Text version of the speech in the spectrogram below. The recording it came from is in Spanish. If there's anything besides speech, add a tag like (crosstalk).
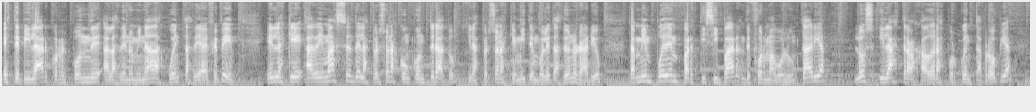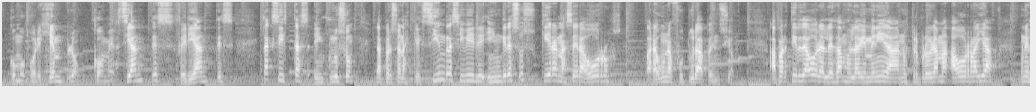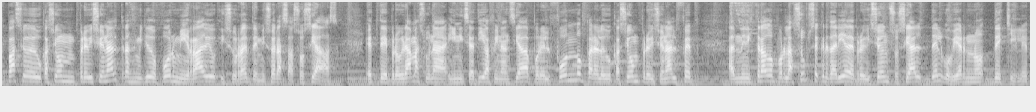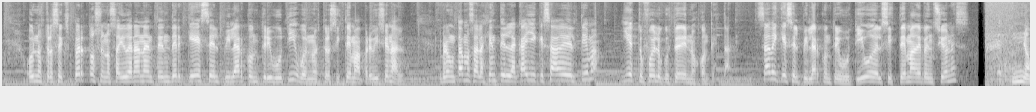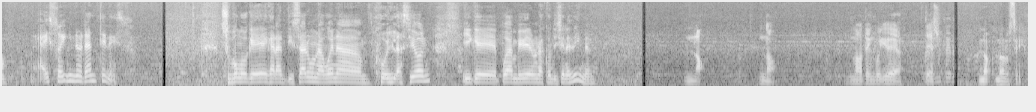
Este pilar corresponde a las denominadas cuentas de AFP, en las que además de las personas con contrato y las personas que emiten boletas de honorario, también pueden participar de forma voluntaria los y las trabajadoras por cuenta propia, como por ejemplo comerciantes, feriantes, taxistas e incluso las personas que sin recibir ingresos quieran hacer ahorros para una futura pensión. A partir de ahora les damos la bienvenida a nuestro programa Ahorra Ya, un espacio de educación previsional transmitido por mi radio y su red de emisoras asociadas. Este programa es una iniciativa financiada por el Fondo para la Educación Previsional FEP, administrado por la Subsecretaría de Previsión Social del Gobierno de Chile. Hoy nuestros expertos nos ayudarán a entender qué es el pilar contributivo en nuestro sistema previsional. Le preguntamos a la gente en la calle qué sabe del tema y esto fue lo que ustedes nos contestaron. ¿Sabe qué es el pilar contributivo del sistema de pensiones? No, soy ignorante en eso. Supongo que es garantizar una buena (laughs) jubilación y que puedan vivir en unas condiciones dignas. No, no, no tengo idea de eso. No, no lo sé.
